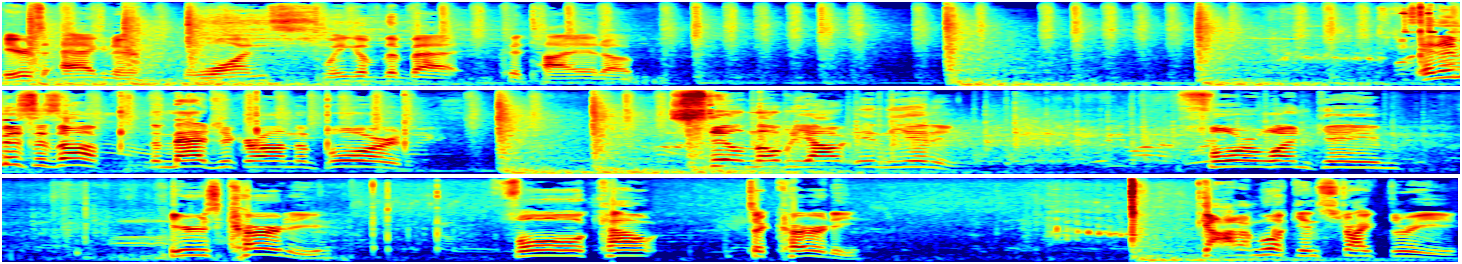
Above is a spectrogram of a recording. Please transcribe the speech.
Here's Agner. One swing of the bat could tie it up. And it misses up. The Magic are on the board. Still nobody out in the inning. 4-1 game. Here's Curdy. Full count to Curdy. Got him looking, strike three.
